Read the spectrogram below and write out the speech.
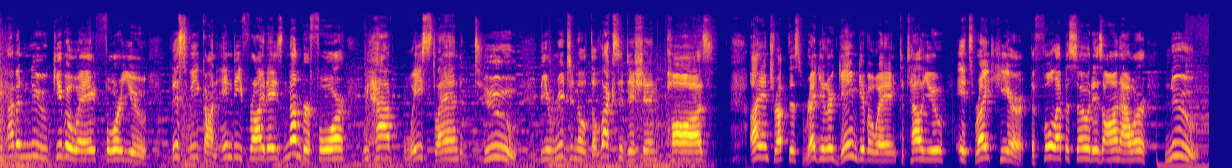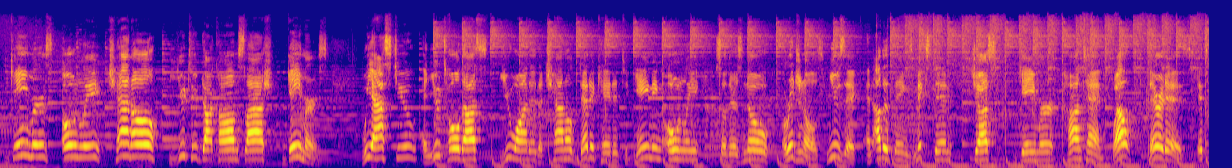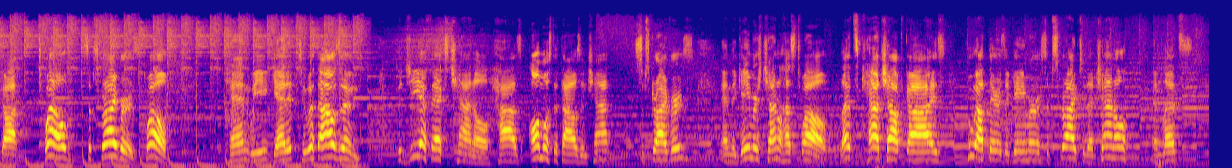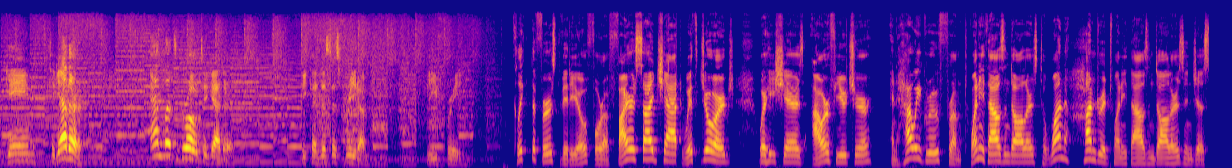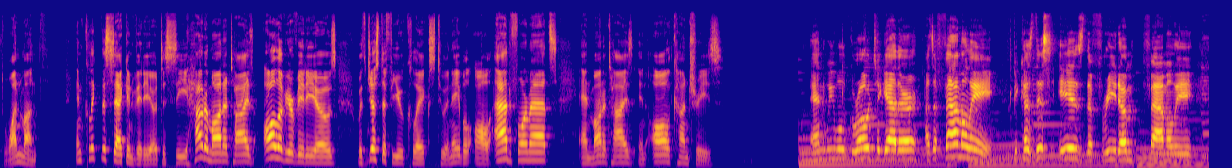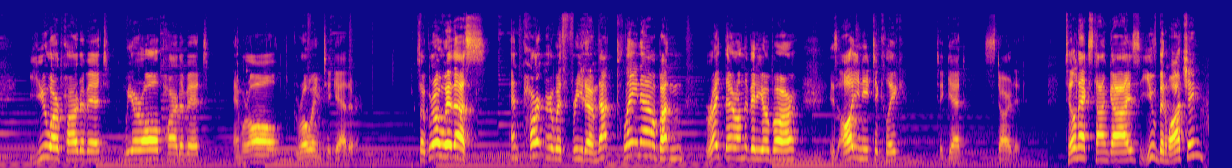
we have a new giveaway for you. This week on Indie Fridays number 4, we have Wasteland 2, the original deluxe edition. Pause. I interrupt this regular game giveaway to tell you it's right here. The full episode is on our new gamers only channel, youtube.com slash gamers. We asked you and you told us you wanted a channel dedicated to gaming only, so there's no originals, music, and other things mixed in, just gamer content. Well, there it is. It's got 12 subscribers. 12. Can we get it to a thousand? The GFX channel has almost a thousand chat subscribers, and the Gamers channel has 12. Let's catch up, guys. Who out there is a gamer? Subscribe to the channel, and let's game together. And let's grow together. Because this is freedom. Be free. Click the first video for a fireside chat with George, where he shares our future and how he grew from $20,000 to $120,000 in just one month. And click the second video to see how to monetize all of your videos with just a few clicks to enable all ad formats and monetize in all countries. And we will grow together as a family because this is the Freedom Family. You are part of it, we are all part of it, and we're all growing together. So grow with us and partner with freedom. That play now button right there on the video bar is all you need to click to get started. Till next time, guys, you've been watching.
